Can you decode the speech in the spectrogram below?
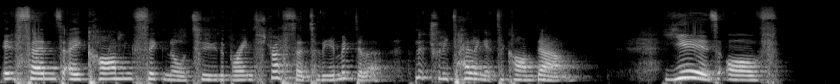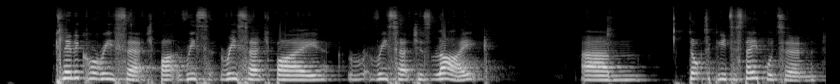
it sends a calming signal to the brain stress center, the amygdala, literally telling it to calm down. Years of clinical research, but research by researchers like um, Dr. Peta Stapleton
